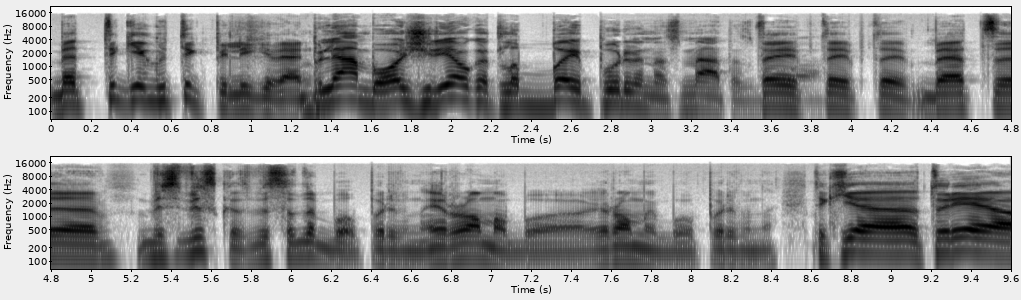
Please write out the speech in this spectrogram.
Bet tik jeigu tik pilių gyvenimui. Bliam, o aš žiūrėjau, kad labai purvinas metas. buvo. Taip, taip, taip, bet e, vis, viskas visada buvo purvina. Ir Roma buvo, ir Romai buvo purvina. Tik jie turėjo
